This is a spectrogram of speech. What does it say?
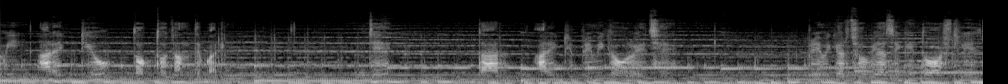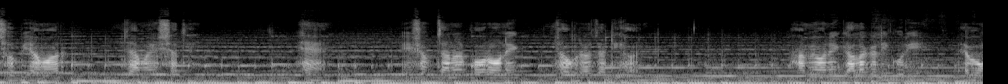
আমি আরেকটিও তথ্য জানতে পারি, যে তার আরেকটি প্রেমিকাও রয়েছে। প্রেমিকার ছবি আছে কিন্তু অশ্লীল ছবি আমার জামাইয়ের সাথে। হ্যাঁ এসব জানার পর অনেক ঝগড়াঝাটি হয়। আমি অনেক গালাগালি করি এবং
